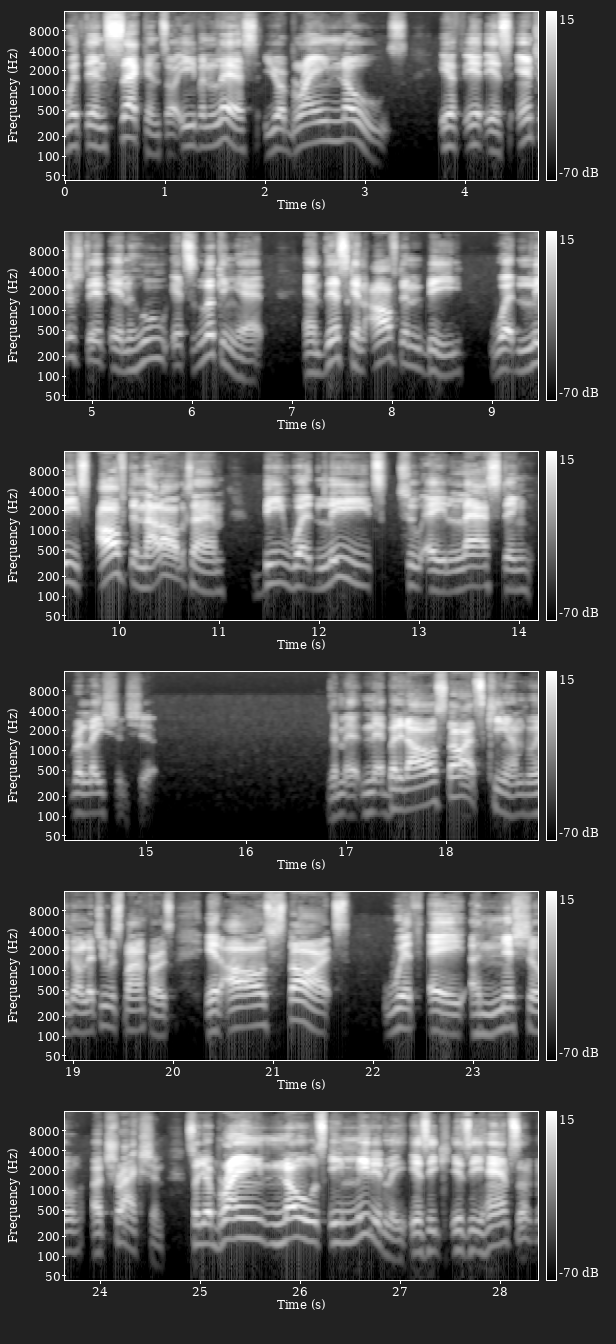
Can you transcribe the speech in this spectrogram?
Within seconds or even less, your brain knows if it is interested in who it's looking at. And this can often be what leads, often, not all the time, be what leads to a lasting relationship. But it all starts, Kim. We're gonna let you respond first. It all starts with a initial attraction. So your brain knows immediately is he is he handsome,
